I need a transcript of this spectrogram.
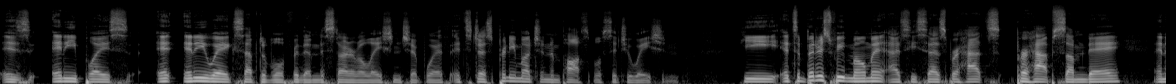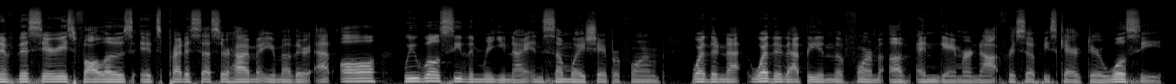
is any place any way acceptable for them to start a relationship with. It's just pretty much an impossible situation. He it's a bittersweet moment as he says perhaps perhaps someday and if this series follows its predecessor How I Met Your Mother at all, we will see them reunite in some way shape or form whether not whether that be in the form of Endgame or not for Sophie's character, we'll see.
